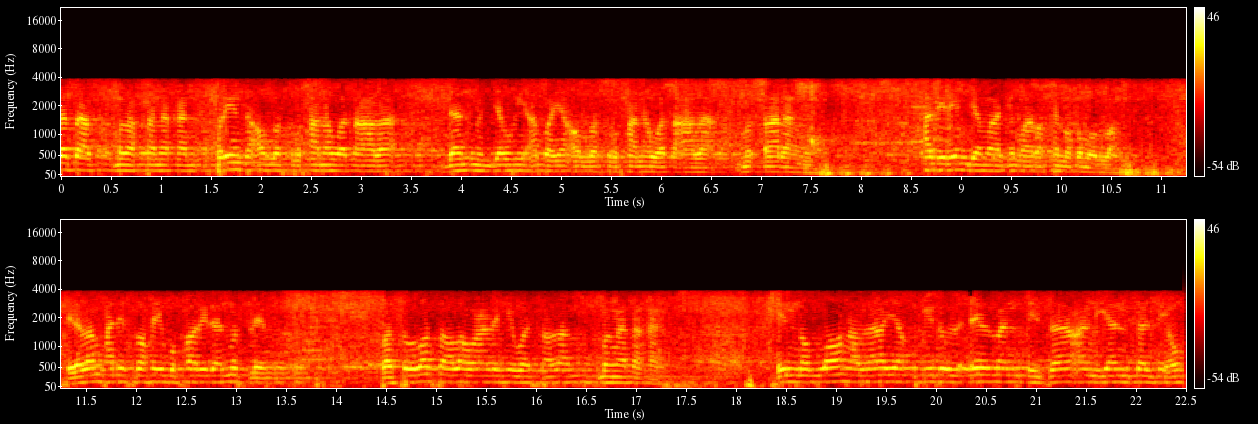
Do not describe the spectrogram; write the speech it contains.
tetap melaksanakan perintah Allah Subhanahu wa taala dan menjauhi apa yang Allah Subhanahu wa taala melarang. Hadirin jamaah Jumat rahimakumullah. Di dalam hadis sahih Bukhari dan Muslim Rasulullah wasallam mengatakan إن الله لا يقبض العلم انتزاعا ينتزعه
